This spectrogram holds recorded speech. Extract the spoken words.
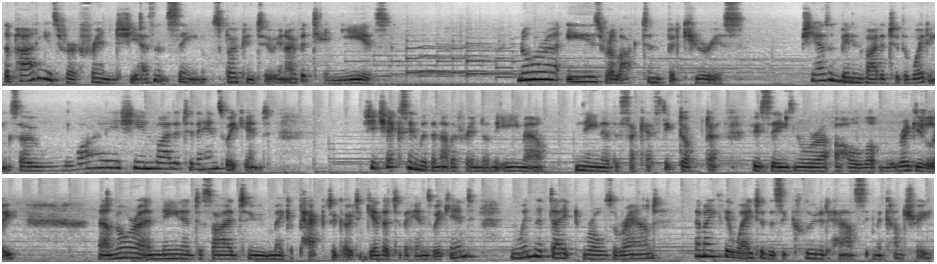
The party is for a friend she hasn't seen or spoken to in over 10 years. Nora is reluctant but curious. She hasn't been invited to the wedding, so why is she invited to the hens weekend? She checks in with another friend on the email, Nina, the sarcastic doctor, who sees Nora a whole lot more regularly. Now, Nora and Nina decide to make a pact to go together to the hens weekend, and when the date rolls around, they make their way to the secluded house in the country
